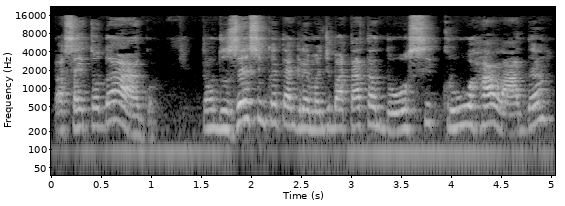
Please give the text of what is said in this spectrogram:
para sair toda a água. Então, 250 gramas de batata doce, crua, ralada,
